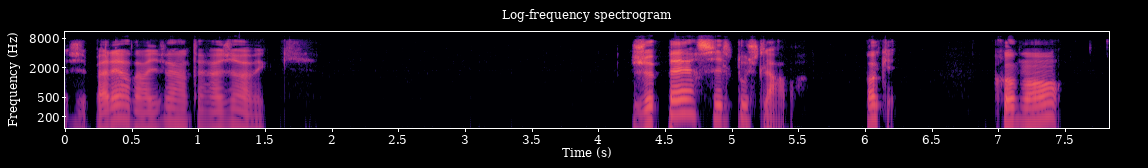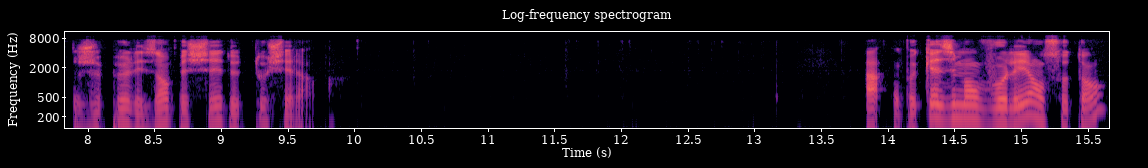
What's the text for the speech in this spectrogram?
J'ai pas l'air d'arriver à interagir avec. Je perds s'ils touchent l'arbre. Ok. Comment je peux les empêcher de toucher l'arbre? Ah, on peut quasiment voler en sautant.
